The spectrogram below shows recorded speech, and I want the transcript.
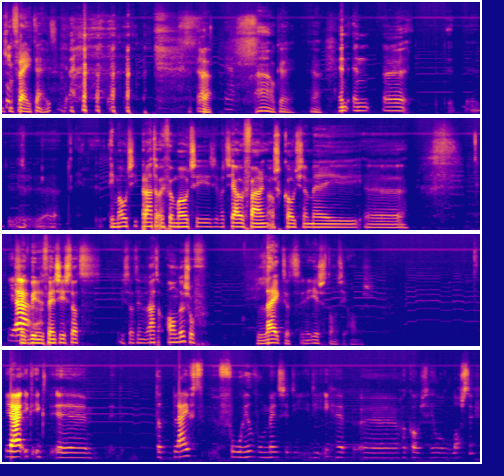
is mijn vrije tijd. ja. Ja. Ah, oké. Ja. En, en emotie, praten over emoties. Wat is jouw ervaring als coach daarmee? Eh, Ja, Zeker binnen Defensie, is dat, is dat inderdaad anders? Of lijkt het in de eerste instantie anders? Ja, ik, ik, eh, dat blijft voor heel veel mensen die, die ik heb eh, gecoacht heel lastig.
